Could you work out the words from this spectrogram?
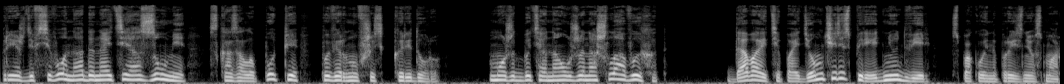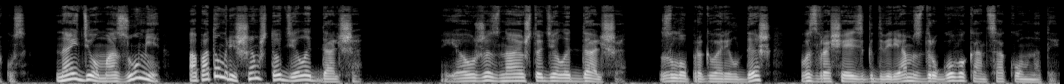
«Прежде всего надо найти Азуми», — сказала Поппи, повернувшись к коридору. «Может быть, она уже нашла выход». «Давайте пойдем через переднюю дверь», — спокойно произнес Маркус. «Найдем Азуми, а потом решим, что делать дальше». «Я уже знаю, что делать дальше», — зло проговорил Дэш, возвращаясь к дверям с другого конца комнаты.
